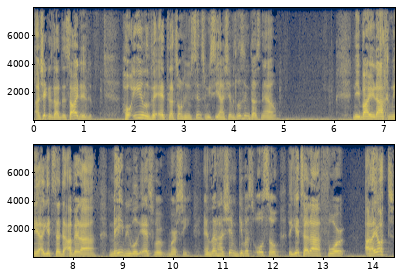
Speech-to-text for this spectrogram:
Anshe Knesset decided, Ho'il ve'et ratzonu, since we see Hashem's listening to us now, Maybe we'll ask for mercy and let Hashem give us also the Yetzirah for Arayot.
